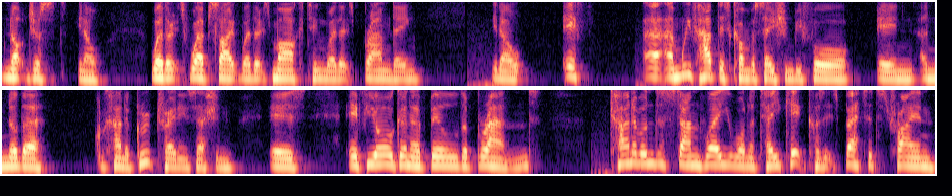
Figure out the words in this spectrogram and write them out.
not just you know whether it's website, whether it's marketing, whether it's branding, you know if uh, and we've had this conversation before in another kind of group training session is if you're going to build a brand kind of understand where you want to take it because it's better to try and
